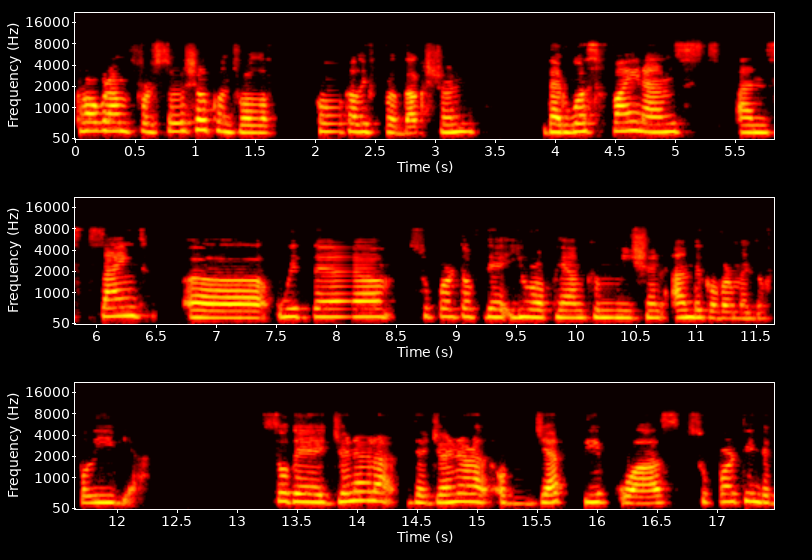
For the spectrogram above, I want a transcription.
program for social control of coca leaf production that was financed and signed uh, with the support of the European Commission and the government of Bolivia. So the general, the general objective was supporting the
